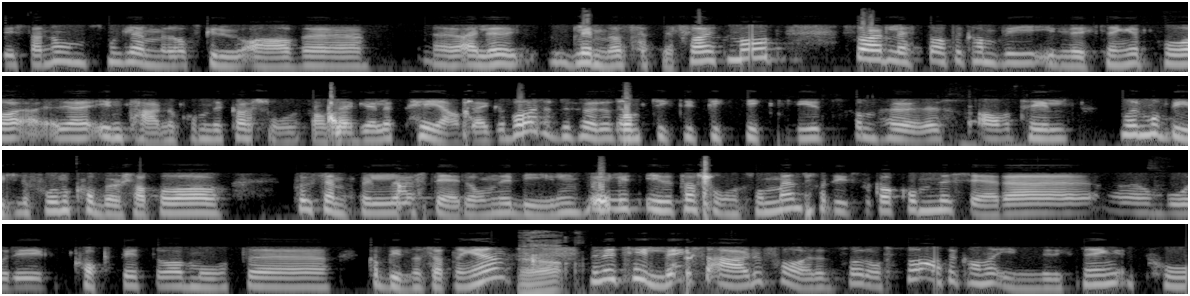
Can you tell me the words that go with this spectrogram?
hvis det er noen som glemmer å skru av eh, eller glemmer å sette flight mode, så er det lett at det kan bli innvirkninger på eh, interne kommunikasjonsanlegg eller P-anlegget vårt. Du hører sånn tikk-tikk-tikk-lyd som høres av og til når mobiltelefonen kobler seg på f.eks. stereoen i bilen. Det er litt irritasjonsmoment for de som skal kommunisere eh, om bord i cockpit og mot eh, kabinesetningen. Ja. Men i tillegg så er det faren for også at det kan ha innvirkning på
